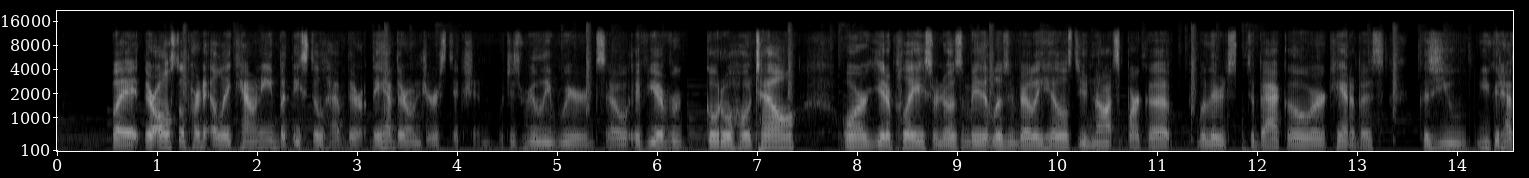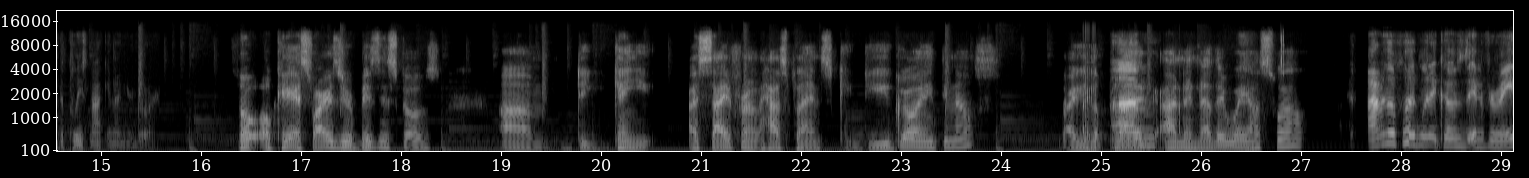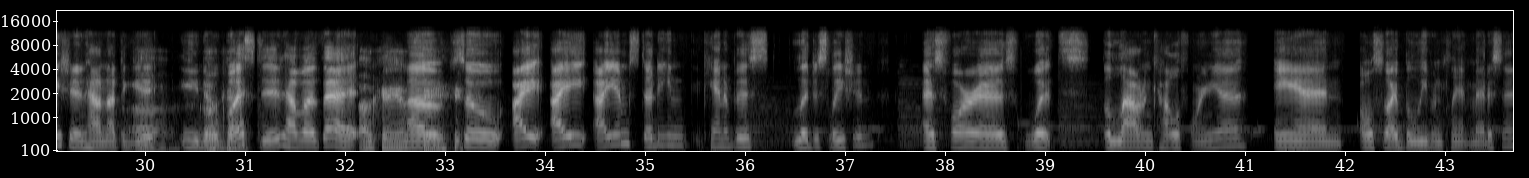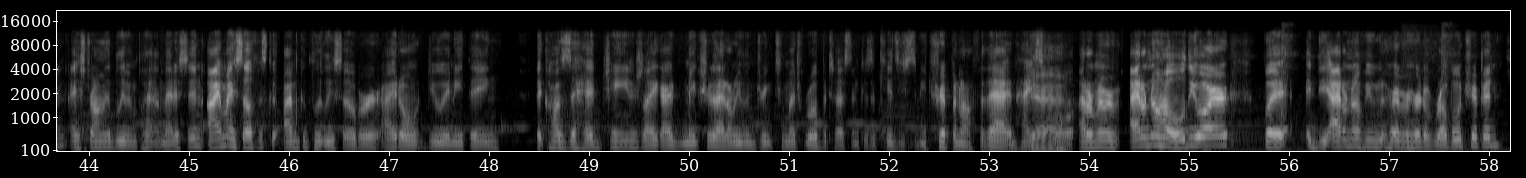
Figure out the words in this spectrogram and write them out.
but they're all still part of la county but they still have their they have their own jurisdiction which is really weird so if you ever go to a hotel or get a place or know somebody that lives in Beverly Hills, do not spark up whether it's tobacco or cannabis because you you could have the police knocking on your door. So okay, as far as your business goes, um, do can you aside from house plants, do you grow anything else? Are you the plug Um, on another way as well? I'm the plug when it comes to information, how not to get Uh, you know okay. busted. How about that? Okay, Uh, okay. so I I I am studying cannabis legislation as far as what's allowed in California and also I believe in plant medicine. I strongly believe in plant medicine. I myself is I'm completely sober. I don't do anything that causes a head change. Like I'd make sure that I don't even drink too much Robitussin because the kids used to be tripping off of that in high Yeah. school. I don't remember. I don't know how old you are, but I don't know if you've ever heard of Robo tripping.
